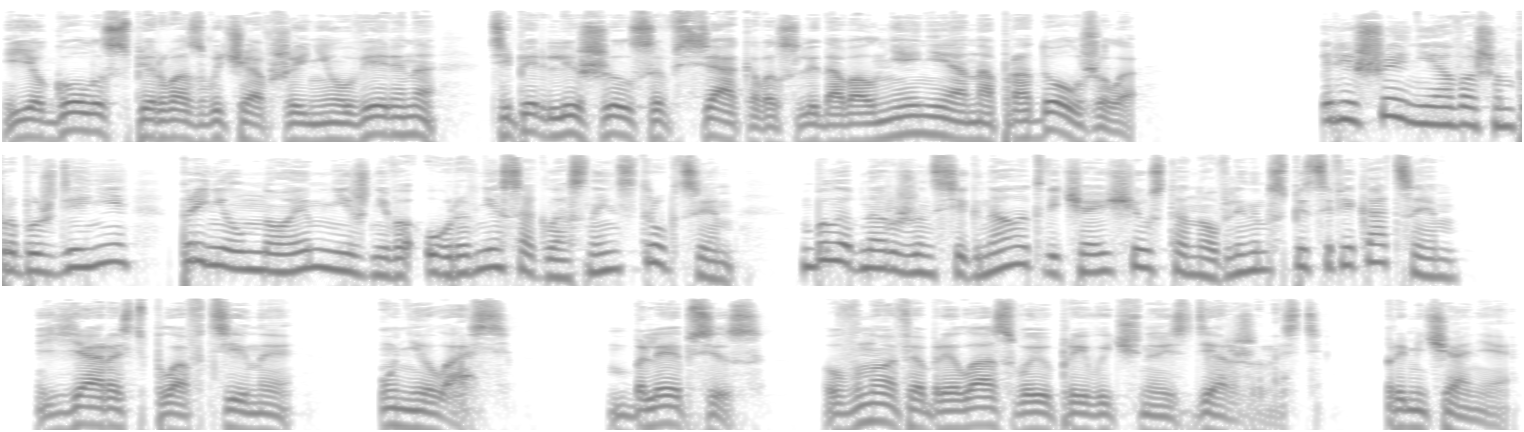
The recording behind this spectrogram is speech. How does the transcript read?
ее голос, сперва звучавший неуверенно, теперь лишился всякого следа волнения, и она продолжила. «Решение о вашем пробуждении принял Ноем нижнего уровня согласно инструкциям. Был обнаружен сигнал, отвечающий установленным спецификациям». Ярость Плавтины унялась. Блепсис вновь обрела свою привычную сдержанность. Примечание.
